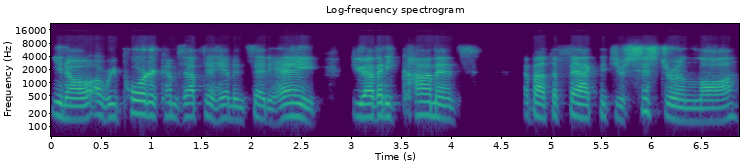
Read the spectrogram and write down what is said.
you know, a reporter comes up to him and said, Hey, do you have any comments about the fact that your sister in law,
